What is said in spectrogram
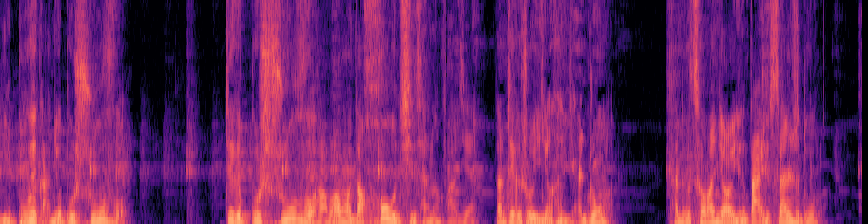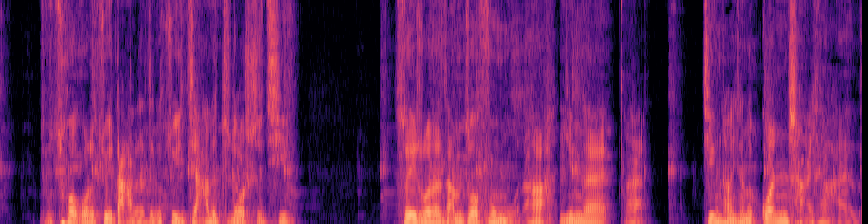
你不会感觉不舒服，这个不舒服哈，往往到后期才能发现，但这个时候已经很严重了，他这个侧弯角已经大于三十度了，就错过了最大的这个最佳的治疗时期。所以说呢，咱们做父母的哈，应该哎经常性的观察一下孩子。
